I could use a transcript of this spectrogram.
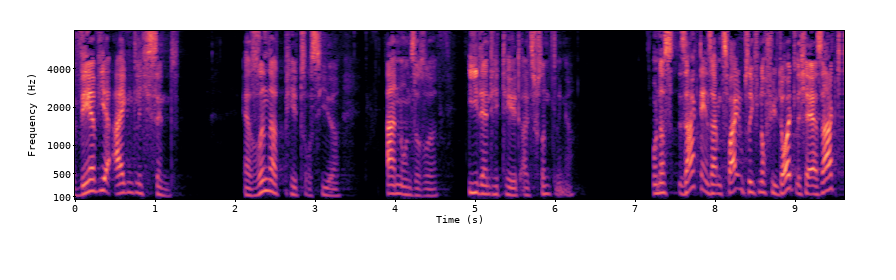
wer wir eigentlich sind, erinnert Petrus hier an unsere Identität als Fremdlinge. Und das sagt er in seinem zweiten Brief noch viel deutlicher. Er sagt,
